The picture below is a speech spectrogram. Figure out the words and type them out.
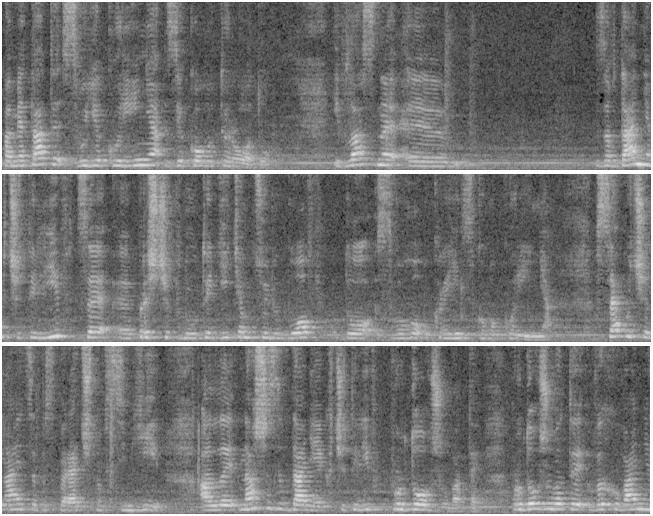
пам'ятати своє коріння, з якого ти роду. І, власне, е, завдання вчителів це е, прищепнути дітям цю любов до свого українського коріння. Все починається безперечно в сім'ї, але наше завдання як вчителів продовжувати, продовжувати виховання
